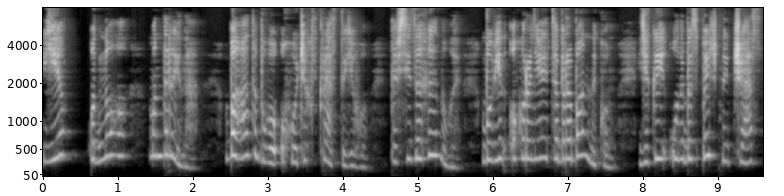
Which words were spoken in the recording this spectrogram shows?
є одного мандарина. Багато було охочих вкрасти його, та всі загинули, бо він охороняється барабанником, який у небезпечний час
